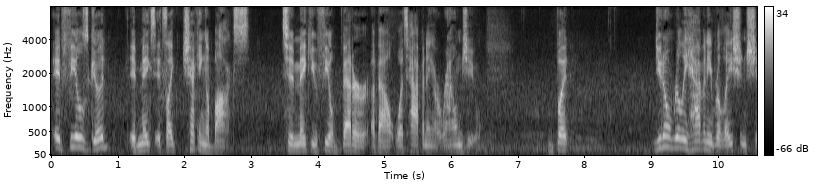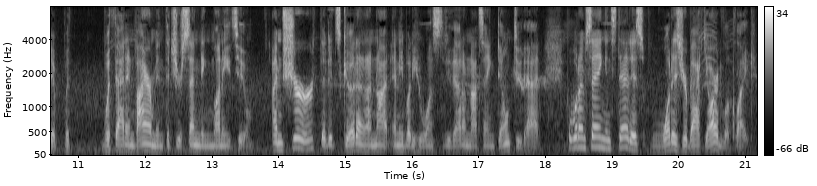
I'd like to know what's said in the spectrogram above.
It feels good. It makes it's like checking a box to make you feel better about what's happening around you. But you don't really have any relationship with with that environment that you're sending money to. I'm sure that it's good, and I'm not anybody who wants to do that. I'm not saying don't do that. But what I'm saying instead is, what does your backyard look like?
